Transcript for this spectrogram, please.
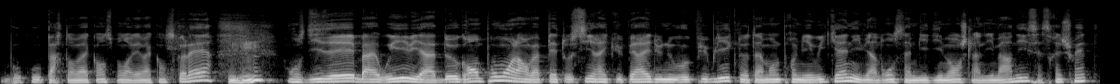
beaucoup partent en vacances pendant les vacances scolaires. On se disait, bah oui, il y a deux grands ponts, alors on va peut-être aussi récupérer du nouveau public, notamment le premier week-end. Ils viendront samedi, dimanche, lundi, mardi, ça serait chouette.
